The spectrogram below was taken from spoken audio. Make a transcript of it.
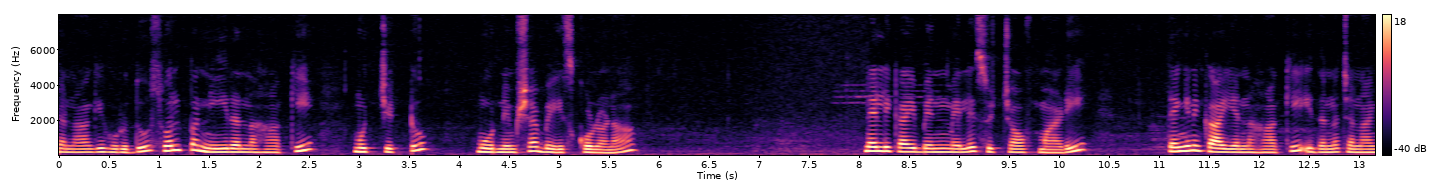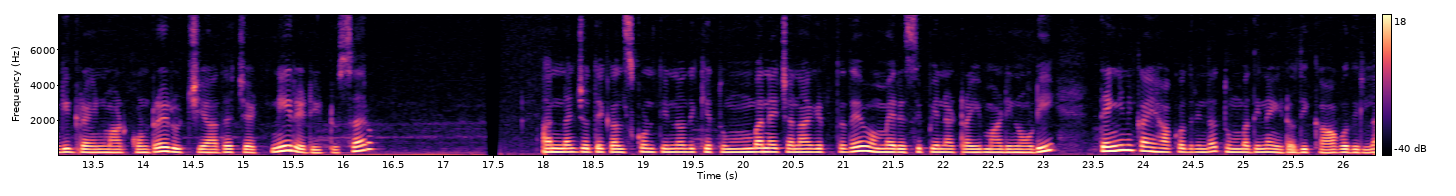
ಚೆನ್ನಾಗಿ ಹುರಿದು ಸ್ವಲ್ಪ ನೀರನ್ನು ಹಾಕಿ ಮುಚ್ಚಿಟ್ಟು ಮೂರು ನಿಮಿಷ ಬೇಯಿಸ್ಕೊಳ್ಳೋಣ. ನೆಲ್ಲಿಕಾಯಿ ಬೆಂದ ಮೇಲೆ ಸ್ವಿಚ್ ಆಫ್ ಮಾಡಿ ತೆಂಗಿನಕಾಯಿಯನ್ನು ಹಾಕಿ ಇದನ್ನು ಚೆನ್ನಾಗಿ ಗ್ರೈಂಡ್ ಮಾಡಿಕೊಂಡ್ರೆ ರುಚಿಯಾದ ಚಟ್ನಿ ರೆಡಿ ಟು ಸರ್ವ್ ಅನ್ನದ ಜೊತೆ ಕಲಿಸ್ಕೊಂಡು ತಿನ್ನೋದಕ್ಕೆ ತುಂಬಾ ಚೆನ್ನಾಗಿರ್ತದೆ. ಒಮ್ಮೆ ರೆಸಿಪಿನ ಟ್ರೈ ಮಾಡಿ ನೋಡಿ. ತೆಂಗಿನಕಾಯಿ ಹಾಕೋದ್ರಿಂದ ತುಂಬ ದಿನ ಇಡೋದಕ್ಕಾಗೋದಿಲ್ಲ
